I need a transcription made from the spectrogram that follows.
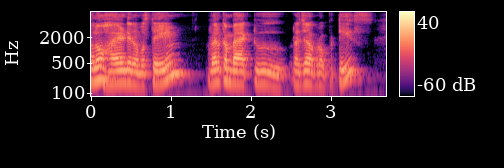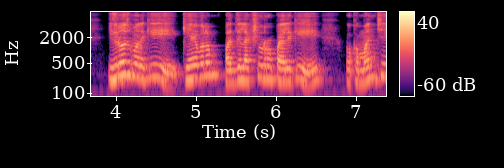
హలో హాయ్ అండి నమస్తే. Welcome back to Raza properties. ఈరోజు మనకి కేవలం పది లక్షల రూపాయలకి ఒక మంచి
